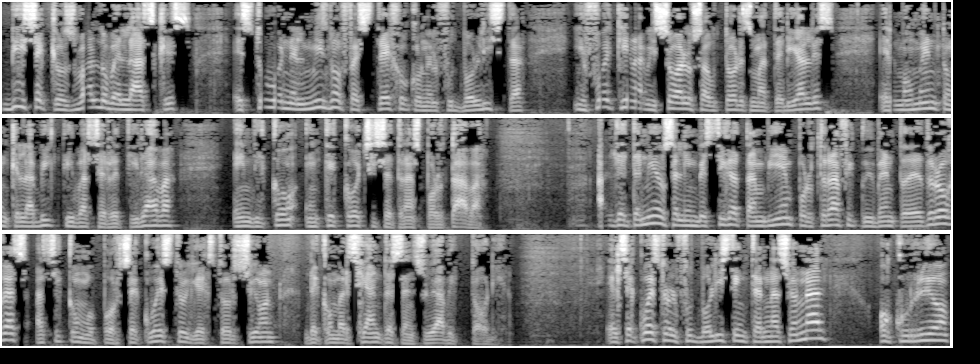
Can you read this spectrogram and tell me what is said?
dice que Osvaldo Velázquez estuvo en el mismo festejo con el futbolista y fue quien avisó a los autores materiales el momento en que la víctima se retiraba e indicó en qué coche se transportaba. Al detenido se le investiga también por tráfico y venta de drogas, así como por secuestro y extorsión de comerciantes en Ciudad Victoria. El secuestro del futbolista internacional ocurrió,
